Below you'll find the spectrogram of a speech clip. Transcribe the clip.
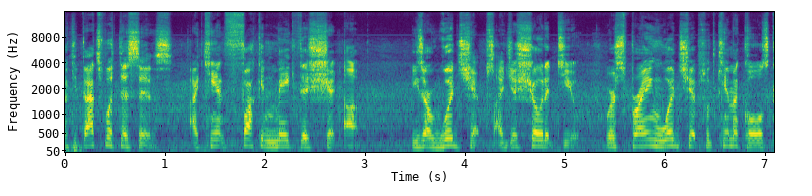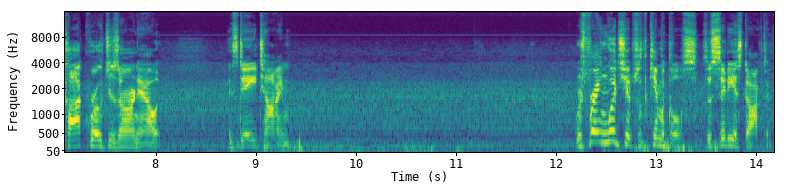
Okay, that's what this is. I can't fucking make this shit up. These are wood chips. I just showed it to you. We're spraying wood chips with chemicals. Cockroaches aren't out. It's daytime. We're spraying wood chips with chemicals. It's the city of Stockton.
